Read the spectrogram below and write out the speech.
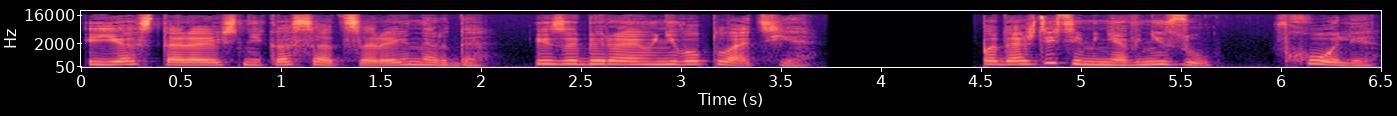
Я стараюсь не касаться Рейнарда и забираю у него платье. Подождите меня внизу, в холле.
